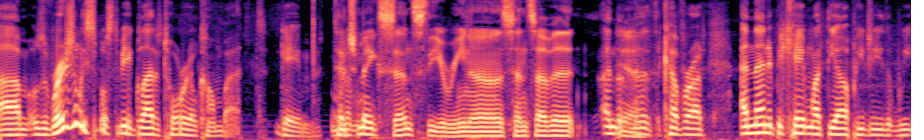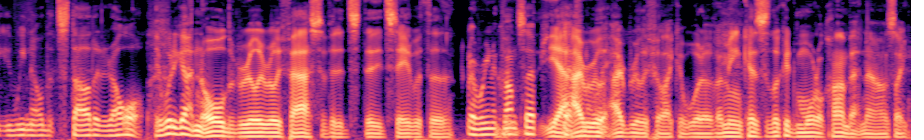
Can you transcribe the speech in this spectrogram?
Um, it was originally supposed to be a gladiatorial combat game, Which makes sense, the arena sense of it. and the, yeah. the, the cover art, and then it became like the RPG that we we know that started it all. It would have gotten old really, really fast if it had they'd stayed with the Arena concept. Yeah, I really, I really feel like it would have. I mean, because look at Mortal Kombat now. It's like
